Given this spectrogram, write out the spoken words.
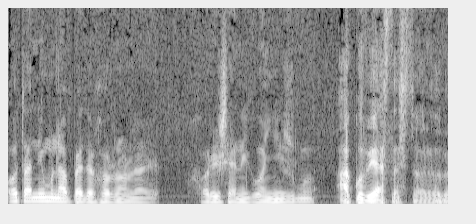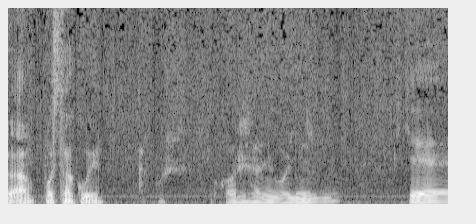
Όταν ήμουν πέντε χρονών, ε, χωρίσαν οι γονείς μου, Άκου διάσταση τώρα, πώς το ακούει. χωρίσαν οι γονείς μου και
